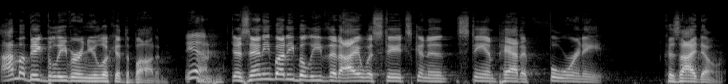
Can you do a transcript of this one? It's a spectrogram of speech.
I'm a big believer in you look at the bottom. Yeah. Does anybody believe that Iowa State's going to stand pat at four and eight? Because I don't.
